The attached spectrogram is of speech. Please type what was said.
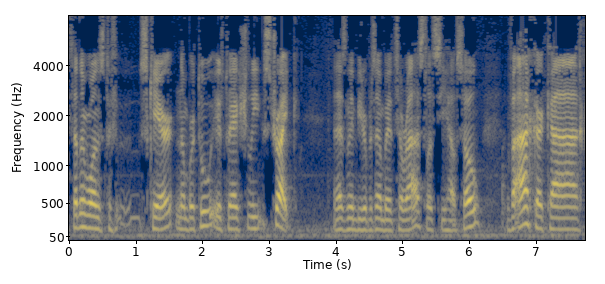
Step number one is to scare. Number two is to actually strike. And that's going to be represented by Tzaras. Let's see how so. Va'achar kach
